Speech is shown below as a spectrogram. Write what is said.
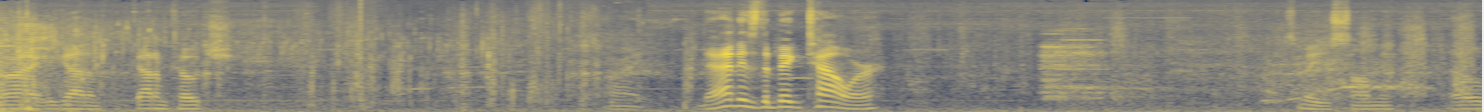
Alright, we got him. Got him, coach. Alright. That is the big tower. Somebody just saw me. Oh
